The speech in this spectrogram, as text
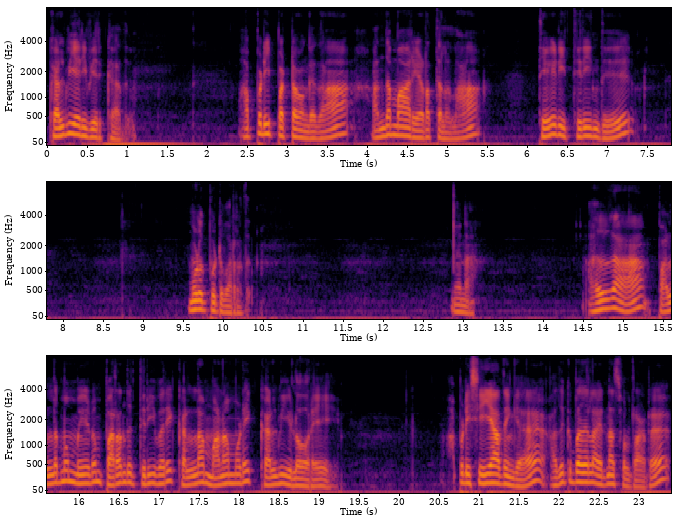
கல்வி அறிவு இருக்காது. அப்படிப்பட்டவங்க தான் அந்த மாதிரி இடத்துலலாம் தேடி திரிந்து முழுப்பிட்டு வர்றது. என்ன? அதுதான் பள்ளமும் மேடும் பறந்து திரிவரை கள்ள மனமுடை கல்வியிலோரே. அப்படி செய்யாதீங்க. அதுக்கு பதிலாக என்ன சொல்கிறாரு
